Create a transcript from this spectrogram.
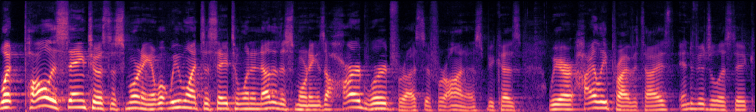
what Paul is saying to us this morning, and what we want to say to one another this morning, is a hard word for us, if we're honest, because we are highly privatized, individualistic,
